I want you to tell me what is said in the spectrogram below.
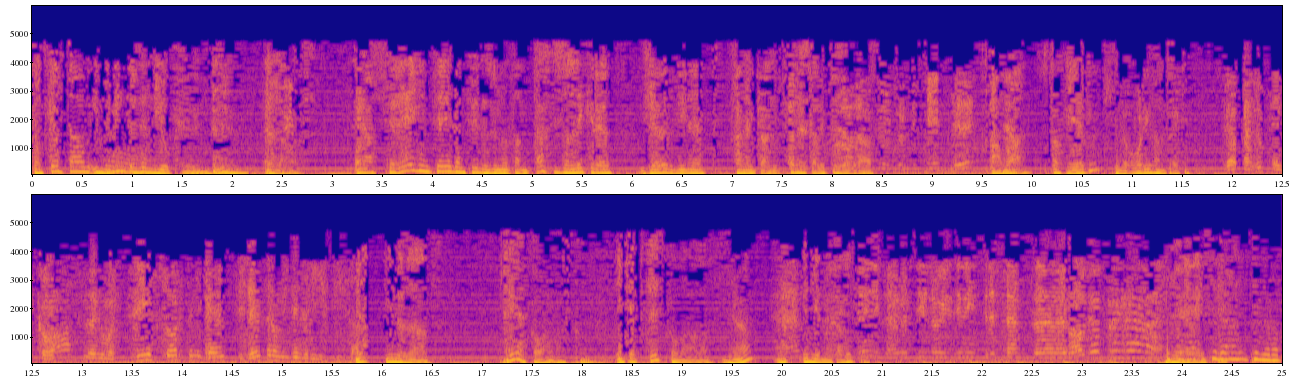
kan kort houden, in de winter zijn die ook groen. Helaas. En als het geregend heeft, dan krijgen ze een fantastische lekkere geur binnen van eucalyptus. Van eucalyptus, inderdaad. Hè? Ah, ja, is toch heerlijk? Je de olie van trekken. Ja, pas op, in Klaas hebben we maar twee soorten eten om die te vergiftigen. Ja, inderdaad. Ja, kom maar. Ik heb zes koalen. Ja? Ja, en die met eucalyptus. Nee, dan wordt hier nog eens een interessant eh, radioprogramma. Ja, ze zijn ze er op,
